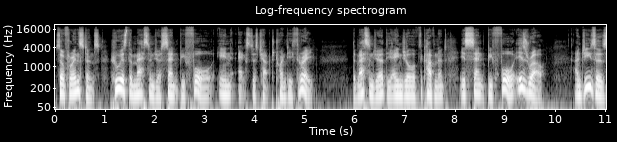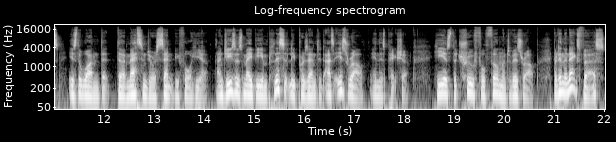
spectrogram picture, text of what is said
So, for instance, who is the messenger sent before in Exodus chapter 23? The messenger, the angel of the covenant, is sent before Israel. And Jesus is the one that the messenger is sent before here. And Jesus may be implicitly presented as Israel in this picture. He is the true fulfillment of Israel. But in the next verse,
